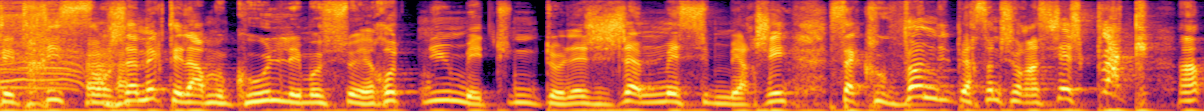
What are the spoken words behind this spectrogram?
T'es triste sans jamais que tes larmes coulent, l'émotion est retenue mais tu ne te laisses jamais submerger. Ça cloue 20 000 personnes sur un siège, clac hein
